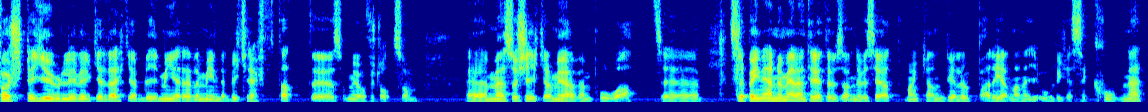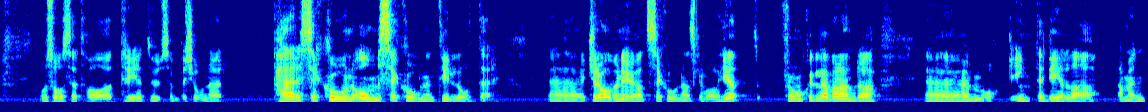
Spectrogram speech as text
1 juli, vilket verkar bli mer eller mindre bekräftat som jag har förstått som. Men så kikar de ju även på att släppa in ännu mer än 3000, det vill säga att man kan dela upp arenan i olika sektioner och så sätt ha 3000 personer per sektion om sektionen tillåter. Eh, kraven är ju att sektionen ska vara helt frånskilda varandra eh, och inte dela ja, men,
